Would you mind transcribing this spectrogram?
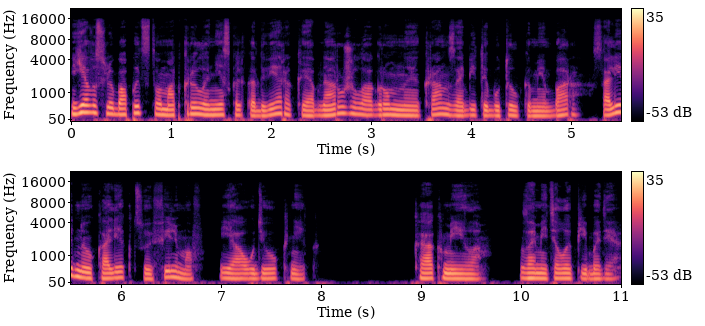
Ева с любопытством открыла несколько дверок и обнаружила огромный экран, забитый бутылками бар, солидную коллекцию фильмов и аудиокниг. «Как мило», — заметила Пибоди.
